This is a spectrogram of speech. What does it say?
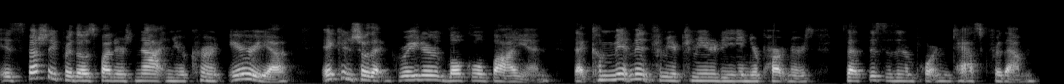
especially for those funders not in your current area, it can show that greater local buy-in that commitment from your community and your partners that this is an important task for them.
